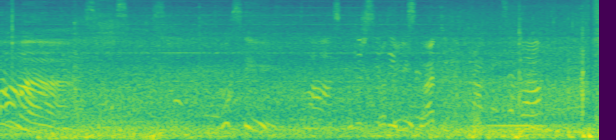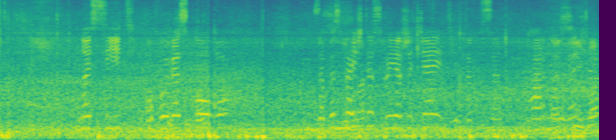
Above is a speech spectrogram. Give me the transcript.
Клас! Ух ти! Клас, будеш світитися. Це вам. Носіть обов'язково. Забезпечте своє життя і діток. Все. Гарного вечора.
